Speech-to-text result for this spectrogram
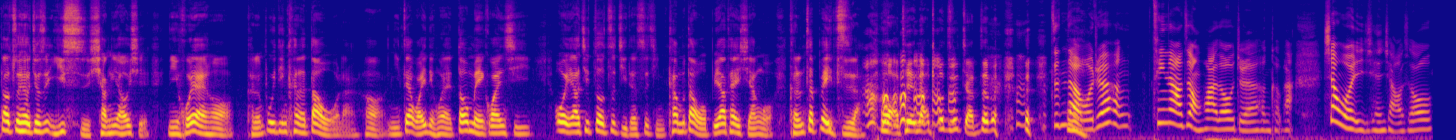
到最后就是以死相要挟。你回来哈，可能不一定看得到我啦，哈。你再晚一点回来都没关系，我也要去做自己的事情。看不到我，不要太想我。可能这辈子啊，哇天哪，都是讲这个。真的，我觉得很听到这种话都觉得很可怕。像我以前小时候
